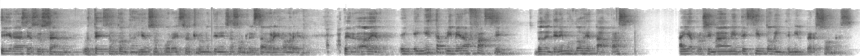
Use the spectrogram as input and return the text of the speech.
Sí, gracias, Susan. Ustedes son contagiosos, por eso es que uno tiene esa sonrisa oreja a oreja. Pero a ver, en, en esta primera fase, donde tenemos dos etapas, hay aproximadamente 120 mil personas.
